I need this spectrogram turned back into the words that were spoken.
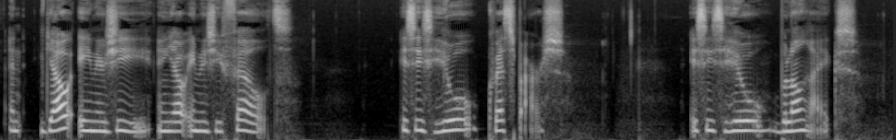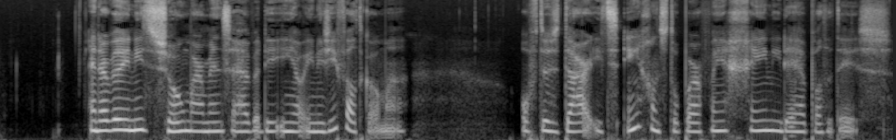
En jouw energie en jouw energieveld is iets heel kwetsbaars. Is iets heel belangrijks. En daar wil je niet zomaar mensen hebben die in jouw energieveld komen. Of dus daar iets in gaan stoppen waarvan je geen idee hebt wat het is.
